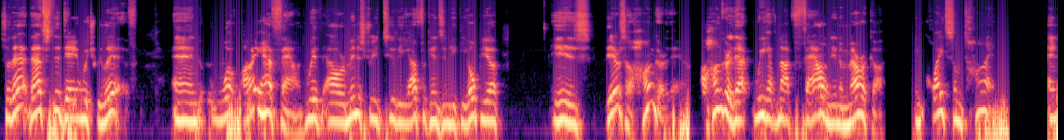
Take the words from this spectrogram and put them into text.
So that that's the day in which we live. And what I have found with our ministry to the Africans in Ethiopia is there's a hunger there, a hunger that we have not found in America in quite some time. And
